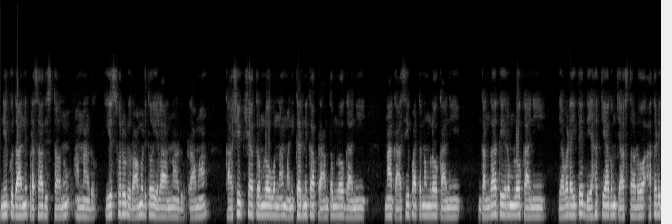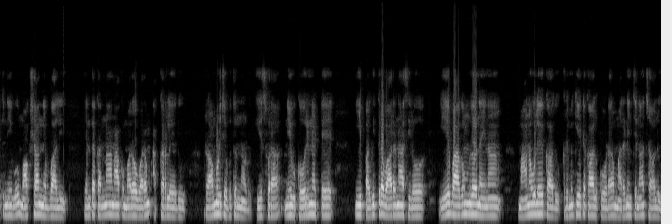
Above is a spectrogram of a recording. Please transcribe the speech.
నీకు దాన్ని ప్రసాదిస్తాను అన్నాడు. ఈశ్వరుడు రాముడితో ఇలా అన్నాడు రామ కాశీక్షేత్రంలో ఉన్న మణికర్ణిక ప్రాంతంలో కానీ నా కాశీపట్టణంలో కానీ గంగా తీరంలో కానీ ఎవడైతే దేహత్యాగం చేస్తాడో అతడికి నీవు మోక్షాన్నివ్వాలి. ఇంతకన్నా నాకు మరో వరం అక్కర్లేదు రాముడు చెబుతున్నాడు. ఈశ్వర నీవు కోరినట్టే ఈ పవిత్ర వారణాసిలో ఏ భాగంలోనైనా మానవులే కాదు క్రిమికీటకాలు కూడా మరణించినా చాలు.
